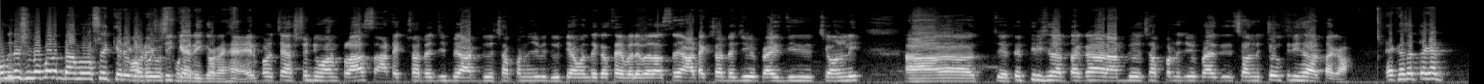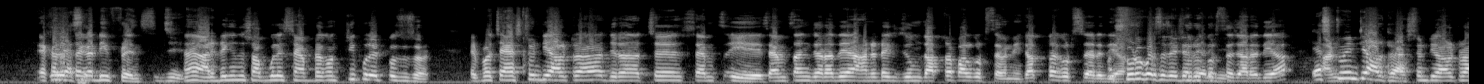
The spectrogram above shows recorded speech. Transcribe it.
কন্ডিশন ব্যাপারে দাম অবশ্যই ক্যারি করে অবশ্যই ক্যারি করে হ্যাঁ। এরপর হচ্ছে এস টোয়েন্টি ওয়ান প্লাস আট একশো আঠাশ জিবি আট দুই ছাপ্পান্ন জিবি দুইটি আমাদের কাছে অ্যাভেলেবেল আছে। আট একশো আঠাশ জিবি প্রাইস দিয়ে দিচ্ছি অনলি তেত্রিশ হাজার টাকা আর আট দুই ছাপ্পান্ন জিবি প্রাইস দিচ্ছি অনলি চৌত্রিশ হাজার টাকা। এক হাজার টাকা এক হাজার টাকা ডিফারেন্স হ্যাঁ আর এটা কিন্তু সবগুলো স্ন্যাপড্রাগন ট্রিপল এইট প্রসেসর এরপর হচ্ছে এস টোয়েন্টি আলট্রা যেটা হচ্ছে স্যামসাং যারা দিয়ে হান্ড্রেড এক্স জুম যাত্রা পাল করছে মানে যাত্রা করছে যারা দিয়া। শুরু করছে যেটা শুরু করছে যারা দিয়া। S twenty ultra S twenty ultra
